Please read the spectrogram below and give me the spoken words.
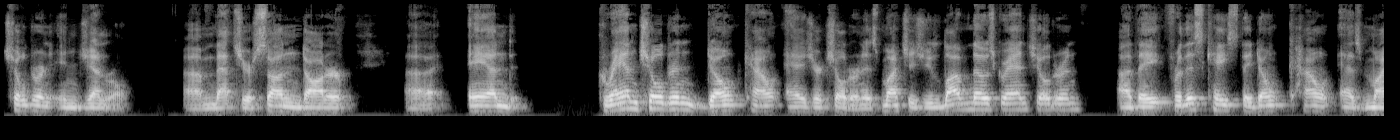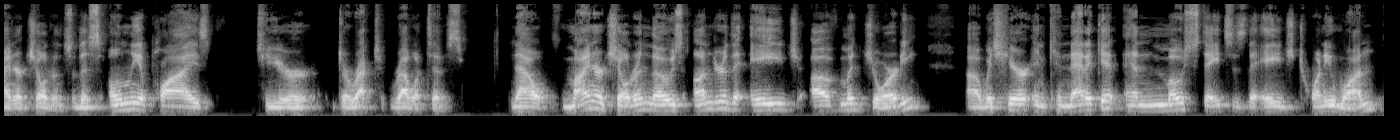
children in general. Um, that's your son, daughter, uh, and grandchildren don't count as your children. As much as you love those grandchildren, uh, they for this case they don't count as minor children. So this only applies to your direct relatives. Now, minor children, those under the age of majority, uh, which here in Connecticut and most states is the age 21,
